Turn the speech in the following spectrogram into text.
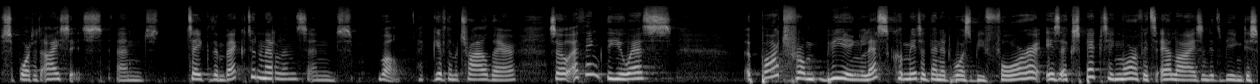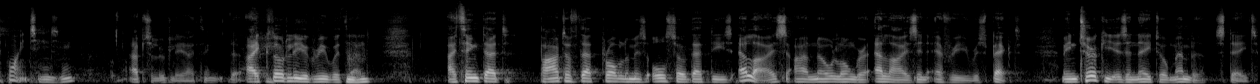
supported ISIS and take them back to the Netherlands and, well, give them a trial there. So I think the US, apart from being less committed than it was before, is expecting more of its allies and it's being disappointed. Mm-hmm. Absolutely, I think. I totally agree with mm-hmm. that. I think that part of that problem is also that these allies are no longer allies in every respect. I mean, Turkey is a NATO member state,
